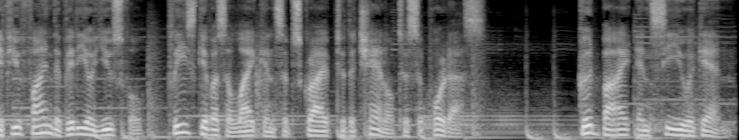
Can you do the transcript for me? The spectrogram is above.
If you find the video useful, please give us a like and subscribe to the channel to support us. Goodbye and see you again.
